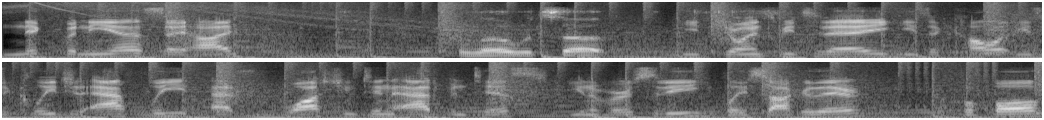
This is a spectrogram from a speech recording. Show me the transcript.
Nick Bonilla, say hi. Hello, what's up? He joins me today. He's a college, he's a collegiate athlete at Washington Adventist University. He plays soccer there, football.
